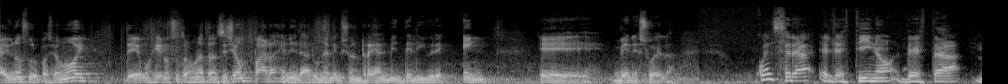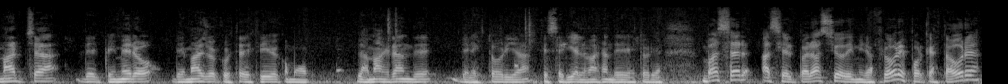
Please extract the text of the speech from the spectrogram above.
hay una usurpación hoy, debemos ir nosotros a una transición para generar una elección realmente libre en eh, Venezuela. ¿Cuál será el destino de esta marcha del primero de mayo que usted describe como la más grande de la historia, que sería la más grande de la historia? ¿Va a ser hacia el Palacio de Miraflores? Porque hasta ahora,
